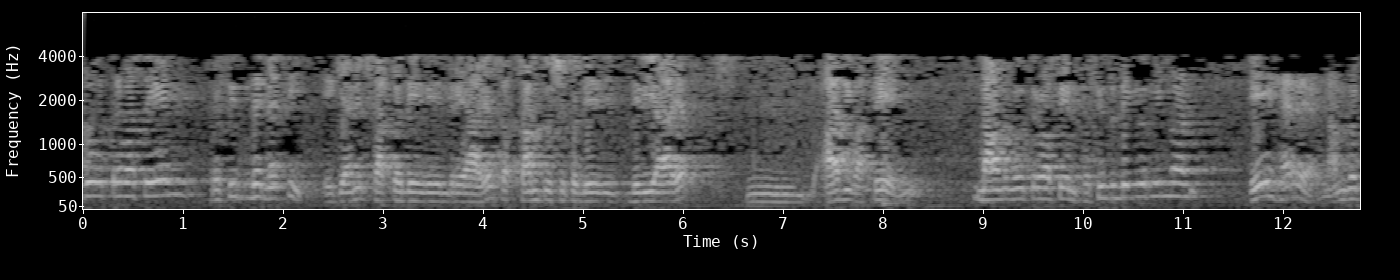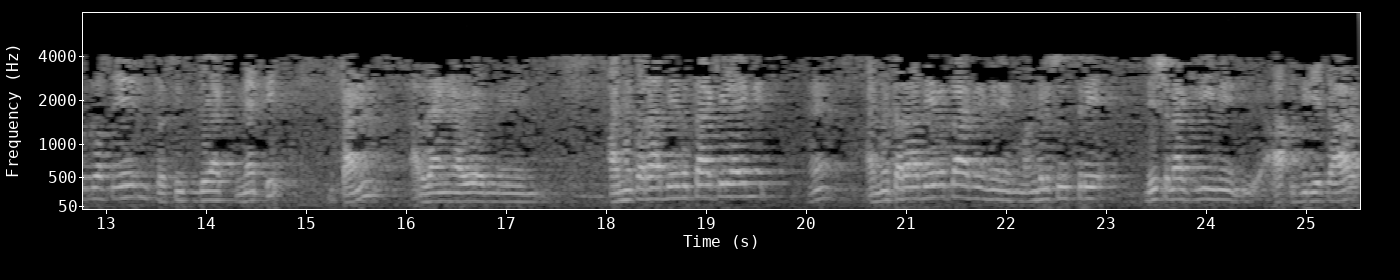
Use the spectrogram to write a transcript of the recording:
ගෝත්‍ර වශයෙන් ප්‍රසිද්ධ නැති ඒ කියන්නේ සක්‍ර දේවේන්ද්‍රයාය සන්තුෂ්ඨ දේවි දෙවියාය ආදි වශයෙන් නාම ගෝත්‍ර වශයෙන් ප්‍රසිද්ධ දෙවිවරු ඉන්නවනේ ඒ හැර නම් ගෝත්‍ර වශයෙන් ප්‍රසිද්ධයක් නැති නිකන් අර දැන් අය මේ අඤ්‍යතරා දේවතා කියලා ඉන්නේ ඈ අඤ්‍යතරා දේවතා මේ මංගල සූත්‍රයේ දේශනා කිරීමේදී ඉදිරියට ආවේ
